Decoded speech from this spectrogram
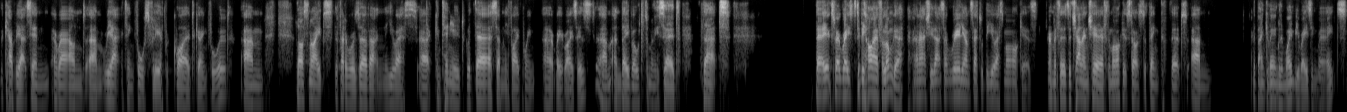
the caveats in around um, reacting forcefully if required going forward. Um, last night, the Federal Reserve out in the US uh, continued with their 75-point uh, rate rises, um, and they've ultimately said that they expect rates to be higher for longer. And actually, that's really unsettled the US markets. And if there's a challenge here, if the market starts to think that um, the Bank of England won't be raising rates,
